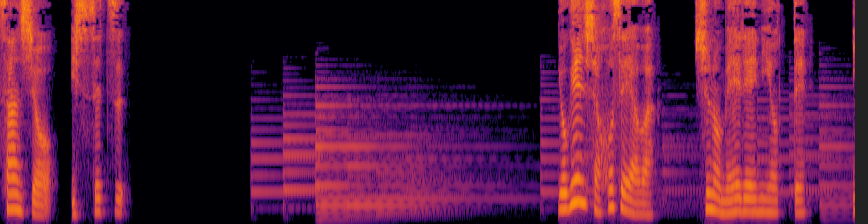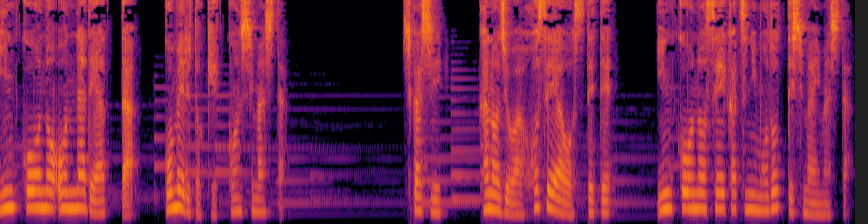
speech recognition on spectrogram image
三章一節。預言者ホセアは主の命令によって陰行の女であったゴメルと結婚しました。しかし彼女はホセアを捨てて陰行の生活に戻ってしまいました。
